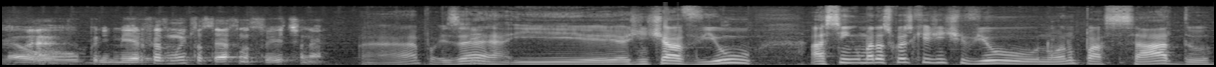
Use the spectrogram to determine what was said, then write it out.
É, o primeiro fez muito sucesso no Switch, né? Ah, pois é. E a gente já viu. Assim, uma das coisas que a gente viu no ano passado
